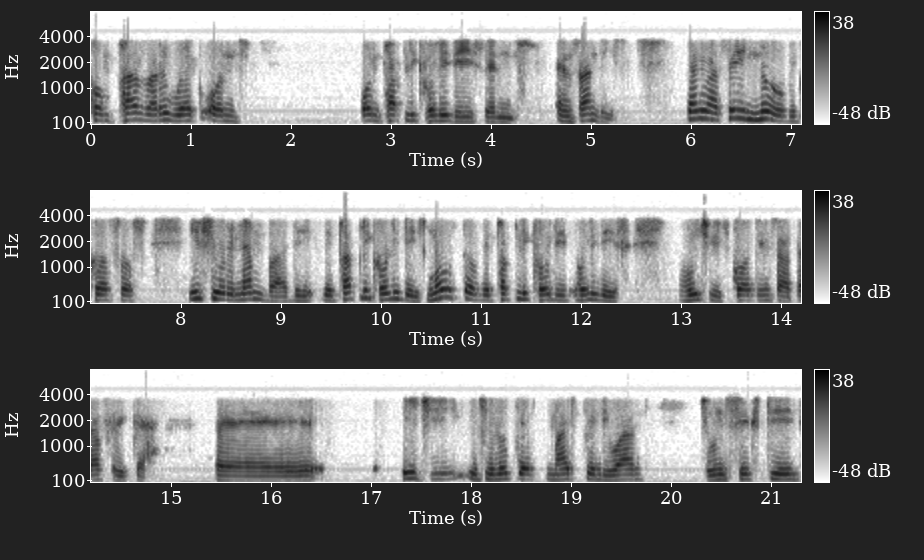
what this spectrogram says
compulsory work on on public holidays and, and Sundays. Then we are saying no because of, if you remember, the, the public holidays, most of the public holidays which we've got in South Africa, uh, e.g., if you look at March 21, June 16,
